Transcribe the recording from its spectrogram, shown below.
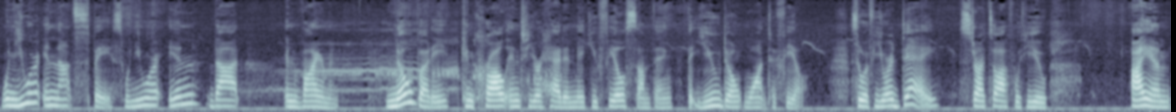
when you are in that space, when you are in that environment, nobody can crawl into your head and make you feel something that you don't want to feel. So if your day starts off with you, I am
